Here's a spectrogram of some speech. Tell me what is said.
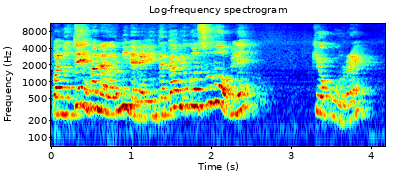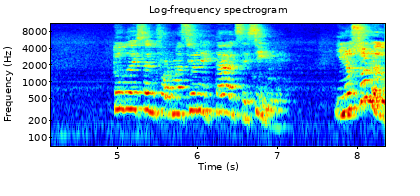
cuando ustedes van a dormir en el intercambio con su doble, ¿qué ocurre? Toda esa información está accesible. Y no solo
